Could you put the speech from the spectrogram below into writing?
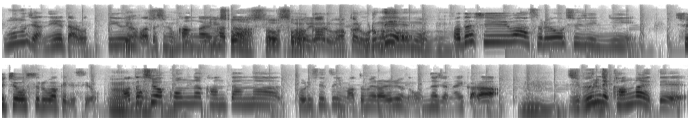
ものじゃねえだろっていうのが私の考えうん方。そうそうそうわかよ。るわかる。俺もそう思う。うん私はそれを主人に主張するわけですよ。うんうんうん私はこんな簡単な取説にまとめられるような女じゃないから、うん。自分で考えて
